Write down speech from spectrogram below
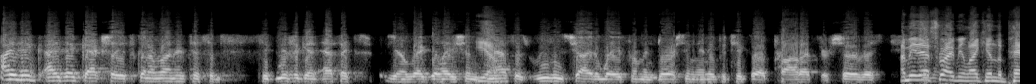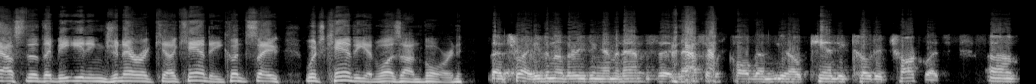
I think I think actually it's going to run into some significant ethics, you know, regulations. Yeah. NASA's really shied away from endorsing any particular product or service. I mean, that's right. I mean, like in the past, they'd be eating generic uh, candy. Couldn't say which candy it was on board. That's right. Even though they're eating M and M's, NASA would call them, you know, candy coated chocolates. Um,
